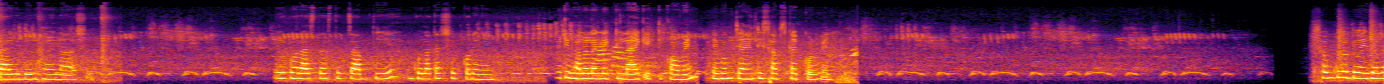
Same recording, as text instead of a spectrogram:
বাইরে বের হয়ে না আসে। এরপর আস্তে আস্তে চাপ দিয়ে গোলাকার শেপ করে নিন। ভিডিওটি ভালো লাগলে একটি লাইক, একটি কমেন্ট। এবং চ্যানেলটি সাবস্ক্রাইব করবেন। সবগুলো ডো এইভাবে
